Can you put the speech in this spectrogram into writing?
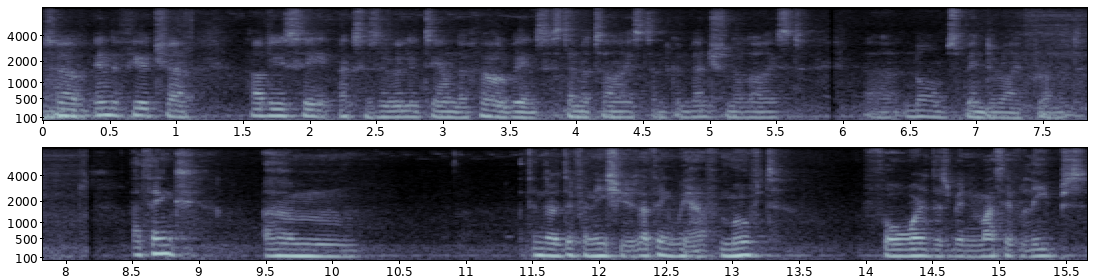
So, in the future, how do you see accessibility on the whole being systematized and conventionalized, uh, norms being derived from it? I think um, I think there are different issues. I think we have moved forward. There's been massive leaps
